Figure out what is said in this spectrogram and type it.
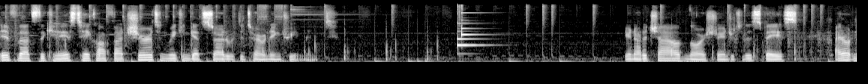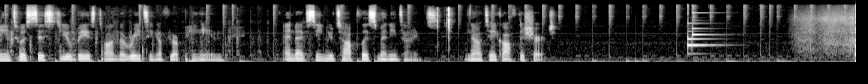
If that's the case, take off that shirt and we can get started with determining treatment. You're not a child nor a stranger to this space. I don't need to assist you based on the rating of your pain, and I've seen you topless many times. Now take off the shirt.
